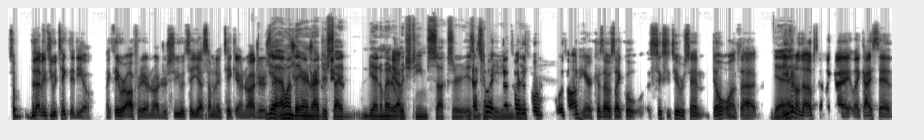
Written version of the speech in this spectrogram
So that means you would take the deal. Like they were offered Aaron Rodgers, so you would say, "Yes, I'm going to take Aaron Rodgers." Yeah, I want the Aaron Rodgers side. Yeah, no matter yeah. which team sucks or isn't that's competing. Why, that's why this one was on here because I was like, well, sixty two percent don't want that. Yeah. Even on the upside, like I like I said,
